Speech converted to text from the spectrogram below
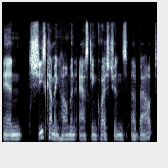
and she's coming home and asking questions about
